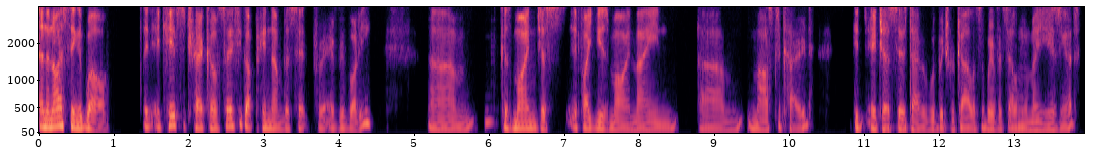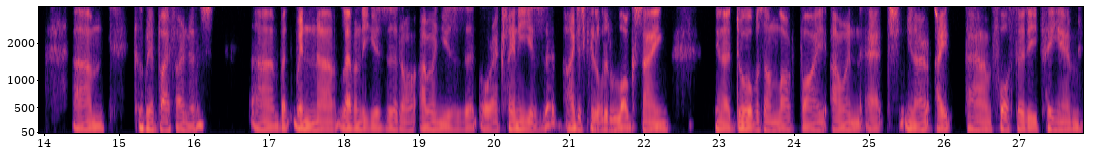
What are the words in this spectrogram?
and the nice thing, well, it, it keeps a track of. So if you've got pin numbers set for everybody, um, because mine just if I use my main um, master code, it, it just says David Woodbridge, regardless of whether it's Ellen or me using it, because we're both owners. Um, but when uh, Lavender uses it, or Owen uses it, or our cleaner uses it, I just get a little log saying, you know, door was unlocked by Owen at you know eight um, four thirty p.m.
